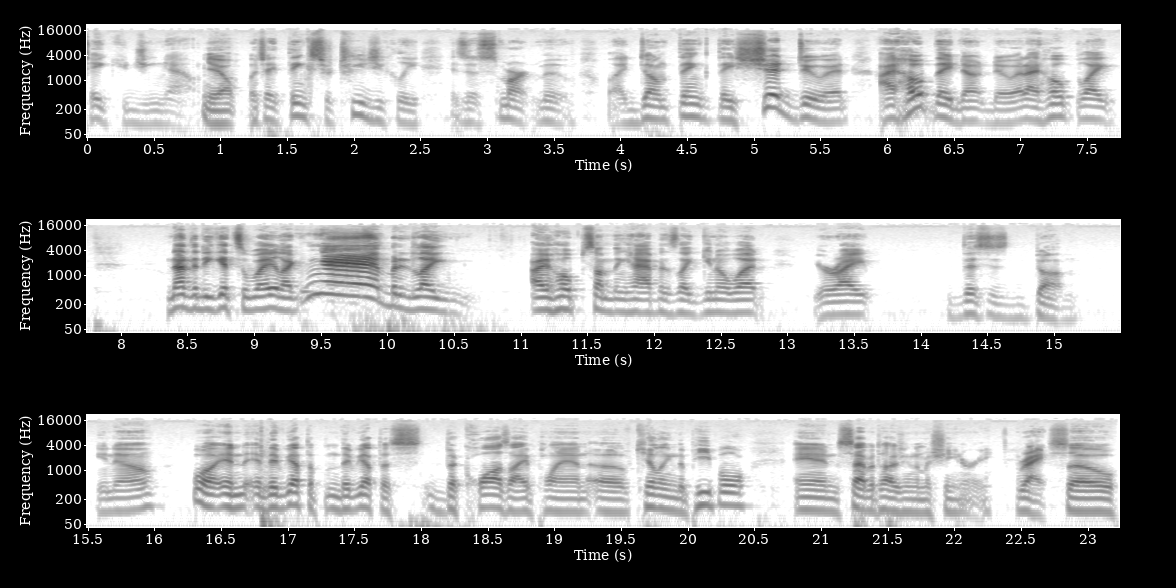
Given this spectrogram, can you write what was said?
take Eugene out. Yep. Which I think strategically is a smart move. Well, I don't think they should do it. I hope they don't do it. I hope like not that he gets away like nah, but like I hope something happens like you know what you're right this is dumb you know Well, and, and they've got the they've got this the quasi plan of killing the people and sabotaging the machinery. Right. So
